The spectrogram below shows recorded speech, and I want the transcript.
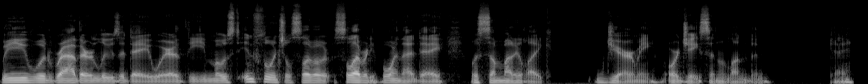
We would rather lose a day where the most influential celebrity born that day was somebody like Jeremy or Jason London. Okay,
